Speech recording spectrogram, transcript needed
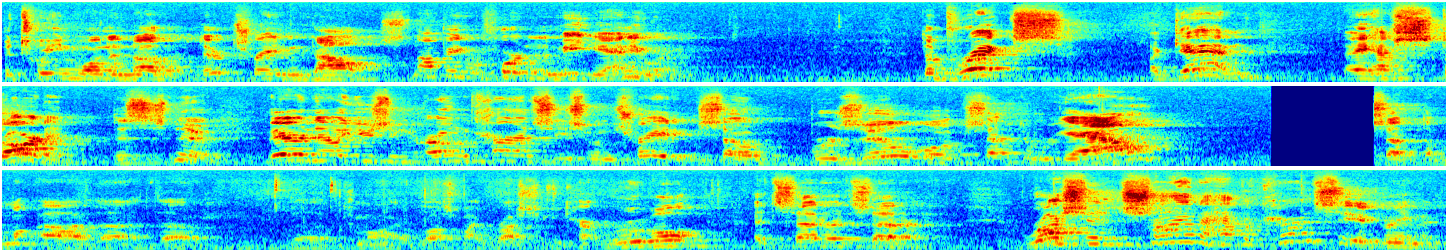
between one another. They're trading dollars. Not being reported in the media anywhere. The BRICS, again, they have started, this is new, they're now using their own currencies when trading. So Brazil will accept the real, accept the, uh, the, the, the, come on, I lost my Russian, ruble, et cetera, et cetera. Russia and China have a currency agreement.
